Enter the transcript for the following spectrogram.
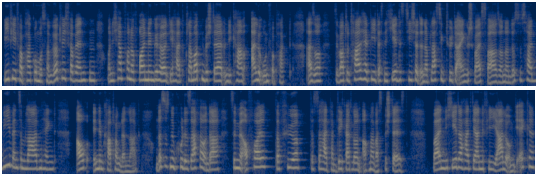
wie viel Verpackung muss man wirklich verwenden. Und ich habe von einer Freundin gehört, die hat Klamotten bestellt und die kamen alle unverpackt. Also sie war total happy, dass nicht jedes T-Shirt in der Plastiktüte eingeschweißt war, sondern das ist halt wie wenn es im Laden hängt, auch in dem Karton dann lag. Und das ist eine coole Sache und da sind wir auch voll dafür, dass du halt beim Decathlon auch mal was bestellst. Weil nicht jeder hat ja eine Filiale um die Ecke.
